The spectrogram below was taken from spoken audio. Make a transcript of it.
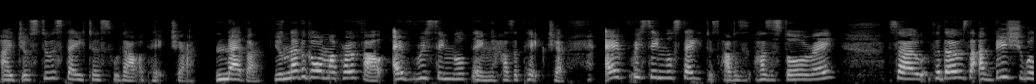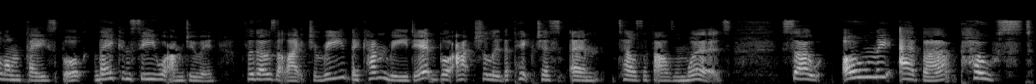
I just do a status without a picture. Never. You'll never go on my profile. Every single thing has a picture. Every single status has a, has a story. So for those that are visual on Facebook, they can see what I'm doing. For those that like to read, they can read it, but actually the picture um, tells a thousand words. So only ever post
